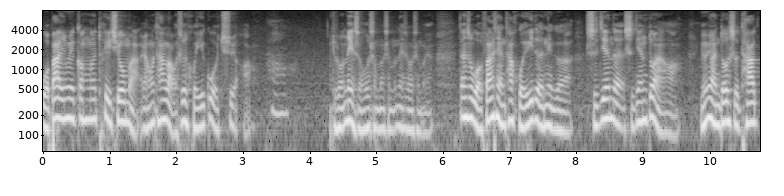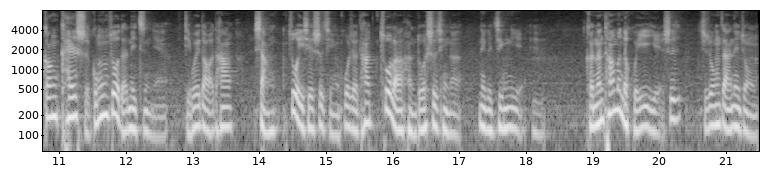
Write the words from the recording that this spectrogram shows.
我爸因为刚刚退休嘛，然后他老是回忆过去啊，啊，就说那时候什么什么，那时候什么呀。但是我发现他回忆的那个时间的时间段啊，永远都是他刚开始工作的那几年，体会到他想做一些事情，或者他做了很多事情的那个经历。嗯，可能他们的回忆也是集中在那种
